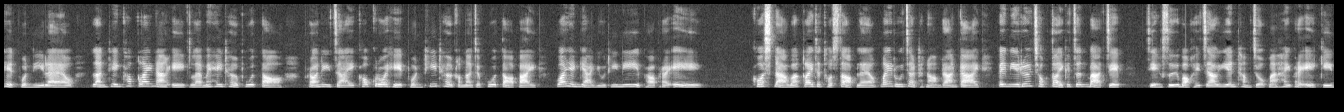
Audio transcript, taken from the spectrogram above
เหตุผลนี้แล้ว หลันเทียนเข้าใกล้นางเอกและไม่ให้เธอพูดต่อ เพราะในใจเขากลัวเหตุผลที่เธอกำลังจะพูดต่อไป ว่ายังอยากอยู่ที่นี่เพราะพระเอก โค้ชด่าว่าใกล้จะทดสอบแล้วไม่รู้จักถนอมร่างกาย ไปมีเรื่องชกต่อยกันจนบาดเจ็บ เจียงซื้อบอกให้เจ้าเยี่ยนทำโจ๊กมาให้พระเอกกิน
